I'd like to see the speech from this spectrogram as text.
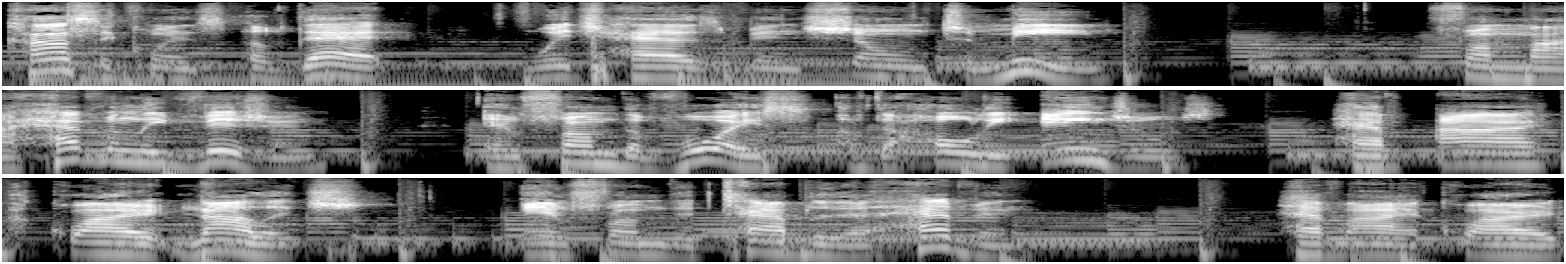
consequence of that which has been shown to me from my heavenly vision and from the voice of the holy angels have I acquired knowledge and from the tablet of heaven have I acquired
